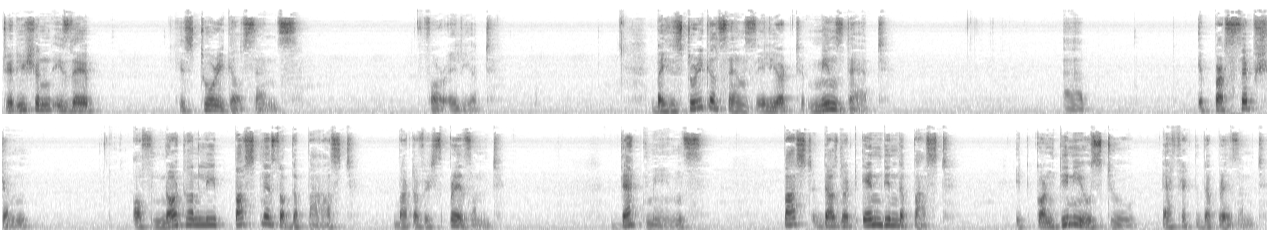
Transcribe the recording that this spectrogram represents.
tradition is a historical sense for Eliot. By historical sense, Eliot means that uh, a perception of not only pastness of the past, but of its present. That means past does not end in the past. It continues to affect the present.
